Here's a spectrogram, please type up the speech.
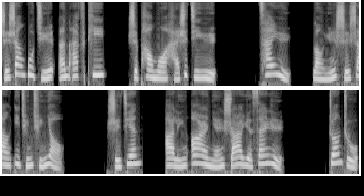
时尚布局 NFT 是泡沫还是机遇？参与冷云时尚一群群友，时间二零二二年十二月三日，庄主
